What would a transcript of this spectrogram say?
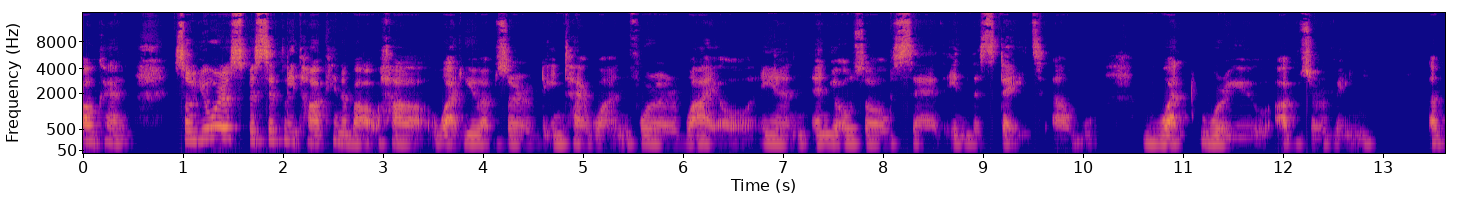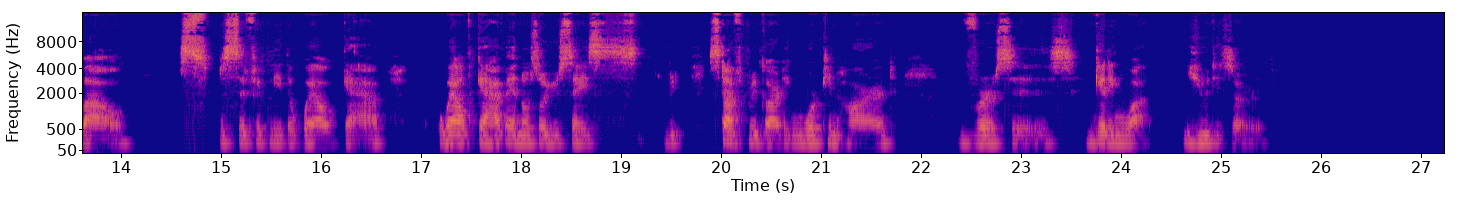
Okay, so you were specifically talking about how what you observed in Taiwan for a while, and and you also said in the states. Uh, what were you observing about specifically the wealth gap, wealth gap, and also you say stuff regarding working hard versus getting what you deserve.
